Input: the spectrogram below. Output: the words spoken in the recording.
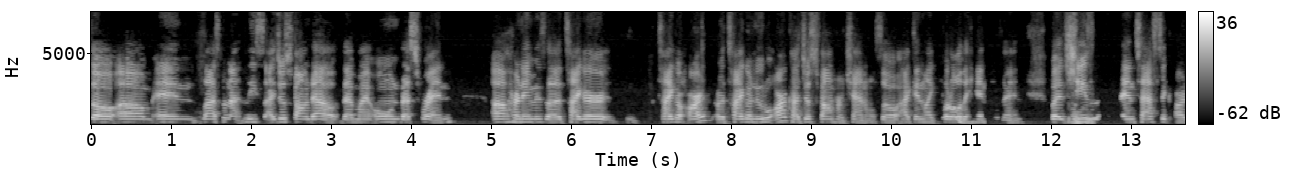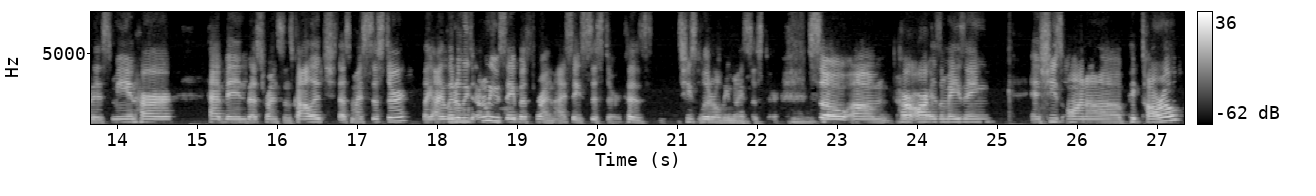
so um and last but not least, I just found out that my own best friend, uh her name is uh Tiger Tiger Art or Tiger Noodle Arc. I just found her channel. So I can like put all the handles in. But she's a fantastic artist. Me and her have been best friends since college. That's my sister. Like I literally, I don't even say best friend. I say sister because she's literally my sister. Mm. So um, her art is amazing, and she's on uh, Picarto.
